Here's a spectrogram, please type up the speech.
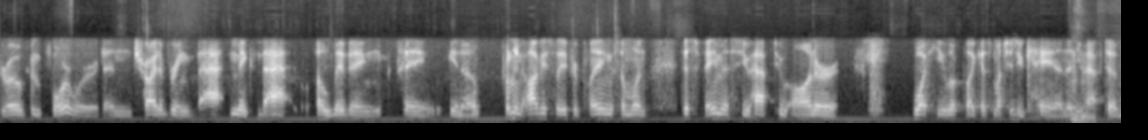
drove him forward, and try to bring that, make that a living thing, you know? I mean, obviously, if you're playing someone this famous, you have to honor what he looked like as much as you can, and you Mhm. have to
